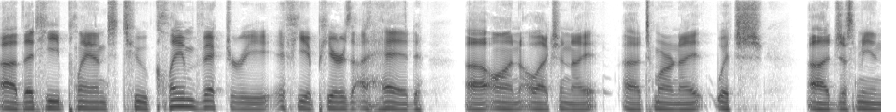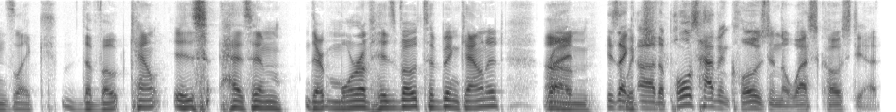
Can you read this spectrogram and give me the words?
uh, that he planned to claim victory if he appears ahead uh, on election night uh, tomorrow night, which uh, just means like the vote count is has him there. More of his votes have been counted. Right. he's like which- uh, the polls haven't closed in the west coast yet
